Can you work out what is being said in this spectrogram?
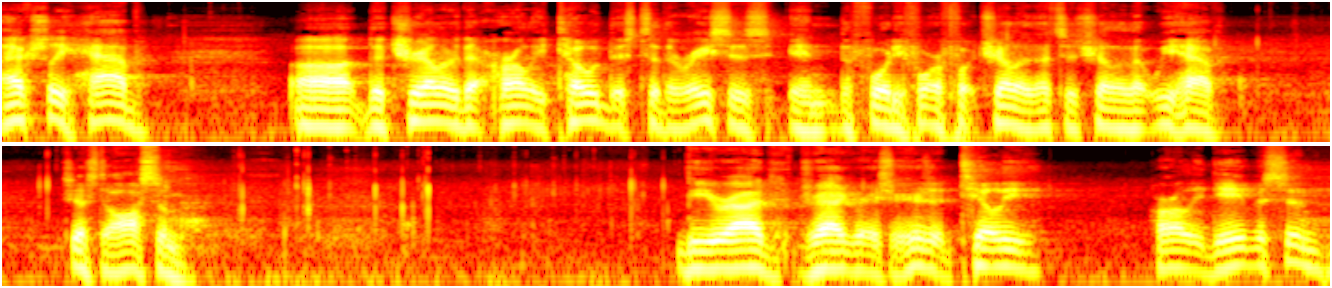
I actually have uh, the trailer that Harley towed this to the races in the 44 foot trailer. That's a trailer that we have. Just awesome. V-Rod drag racer. Here's a Tilly Harley Davidson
